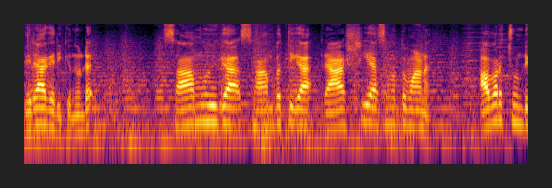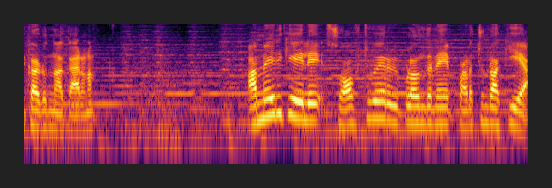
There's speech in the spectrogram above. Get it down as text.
നിരാകരിക്കുന്നുണ്ട്. സാമൂഹിക സാമ്പത്തിക രാഷ്ട്രീയ അസമത്വമാണ് അവർ ചൂണ്ടിക്കാട്ടുന്ന കാരണം. അമേരിക്കയിലെ സോഫ്റ്റ്വെയർ വിപ്ലവം തന്നെ പടച്ചുണ്ടാക്കിയ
